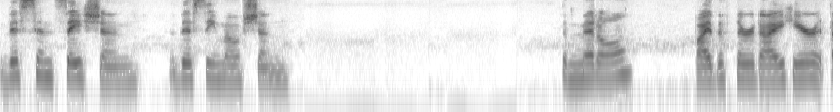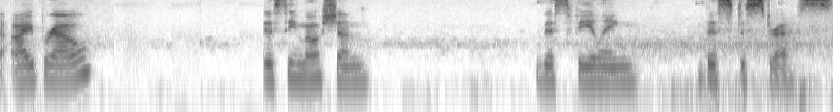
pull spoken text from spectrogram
This sensation, this emotion. The middle by the third eye here at the eyebrow, this emotion, this feeling, this distress.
